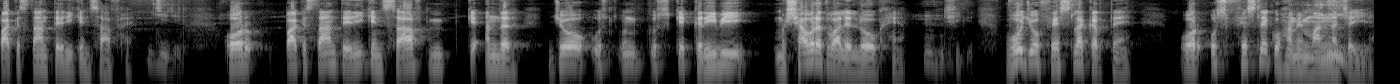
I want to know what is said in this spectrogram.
पाकिस्तान तहरीक इंसाफ है। जी जी। और पाकिस्तान तहरीक इंसाफ के अंदर जो उस उन उसके करीबी मशावरत वाले लोग हैं। ठीक है। वो जो फैसला करते हैं और उस फैसले को हमें मानना चाहिए।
